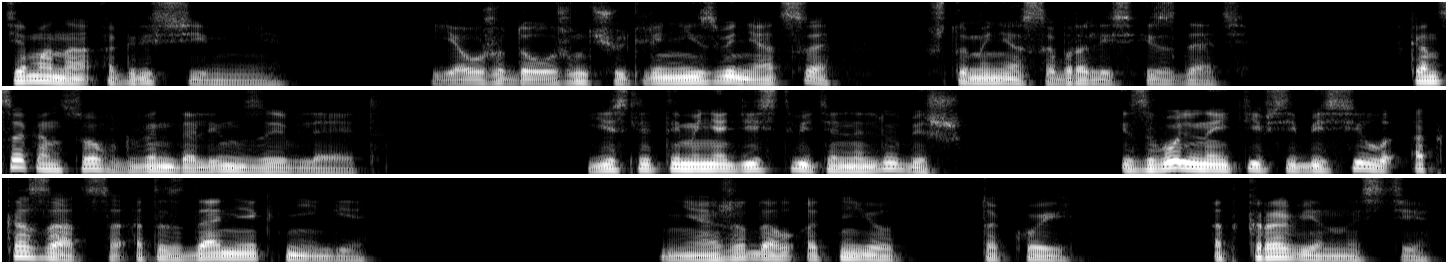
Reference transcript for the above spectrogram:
тем она агрессивнее. Я уже должен чуть ли не извиняться, что меня собрались издать. В конце концов Гвендолин заявляет. «Если ты меня действительно любишь, изволь найти в себе силы отказаться от издания книги. Не ожидал от нее такой откровенности.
